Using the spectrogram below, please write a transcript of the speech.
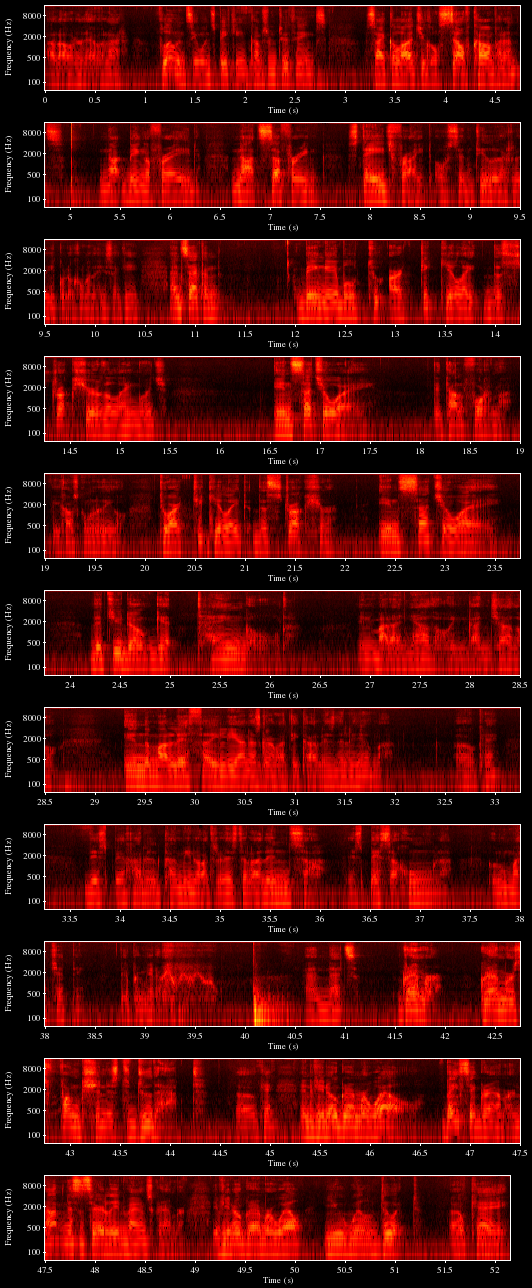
a la hora de hablar, fluency when speaking comes from two things psychological self confidence, not being afraid, not suffering stage fright o sentido ridículo, como dice aquí, and second, being able to articulate the structure of the language in such a way, de tal forma, fijaos como lo digo, to articulate the structure in such a way that you don't get tangled, enmarañado, enganchado, in the maleza y lianas gramaticales del idioma. Okay? Despejar el camino a través de la densa, espesa jungla con un machete de primera. And that's grammar. Grammar's function is to do that. Okay? And if you know grammar well, basic grammar, not necessarily advanced grammar, if you know grammar well, you will do it. Okay.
